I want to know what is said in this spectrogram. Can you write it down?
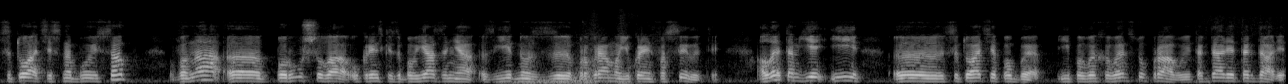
ситуація з НАБУ і САП вона е, порушила українські зобов'язання згідно з програмою Ukraine Facility. Але там є і е, ситуація по БЕП, і по верховенству права, і так далі. і так далі.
